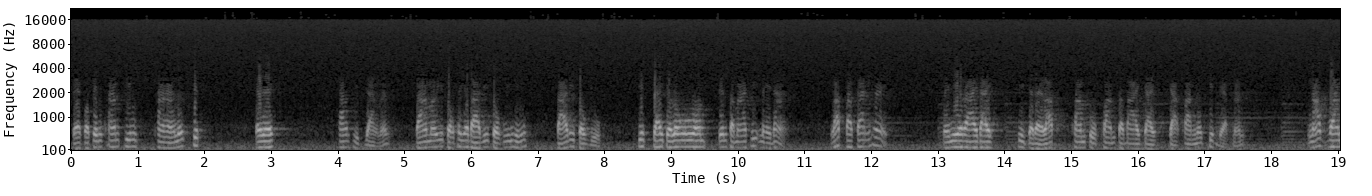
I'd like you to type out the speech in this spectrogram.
แต่ก็เป็นความจริงทางนึกคิดไปในทางผิดอย่างนั้น ตามมาวิตกพยาบาทวิตกวิหิงสาวิตกอยู่ จิตใจจะลงรวมเป็นสมาธิในได้รับประกันให้ไม่มีรายใดที่จะได้รับความสุขความสบายใจจากความนึกคิดแบบนั้น นับวัน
